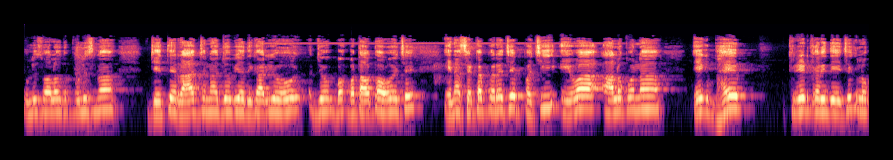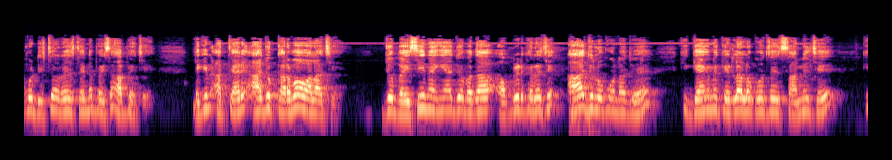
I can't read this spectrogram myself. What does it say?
પોલીસવાળો તો પોલીસના, જે તે રાજ્યના જો બી અધિકારીઓ જો બતાવતા હોય છે, એના સેટઅપ કરે છે. પછી એવા આ લોકોના એક ભય ક્રિએટ કરી દે છે કે લોકો અરેસ્ટ થઈને પૈસા આપે છે. લેકિન અત્યારે આ જો કરવાવાળા છે, જો બેસીને અહીંયા જો બધા ઓપરેટ કરે છે આ જ લોકોના જો કે ગેંગમાં કેટલા લોકો છે, સામેલ છે, કે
